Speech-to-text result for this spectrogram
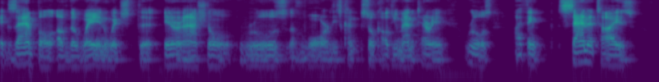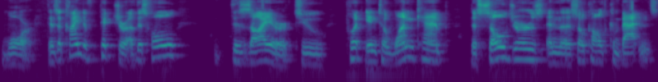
example of the way in which the international rules of war, these kind of so-called humanitarian rules, I think sanitize war. There's a kind of picture of this whole desire to put into one camp the soldiers and the so-called combatants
